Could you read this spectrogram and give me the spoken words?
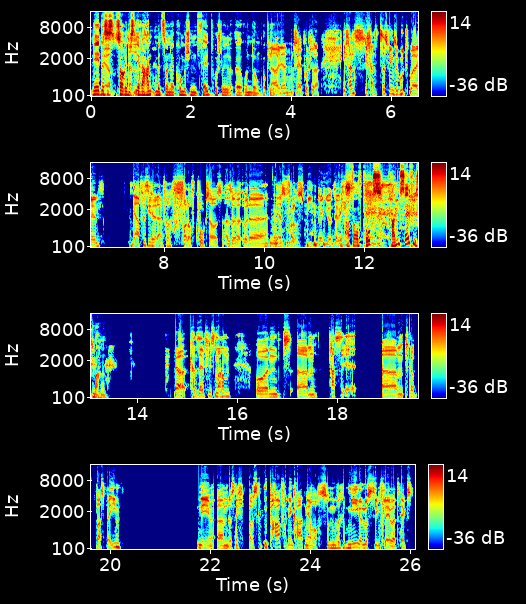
Nee, das ja, ist, sorry, das ist ihre Hand mit so einer komischen Fellpuschel-Rundung. Okay. Genau, der hat einen Fellpuschel. Ich fand's, ich fand's deswegen so gut, weil der Affe sieht halt einfach voll auf Koks aus. Also, oder der ist voll auf Speed irgendwie unterwegs. Affe auf Koks kann Selfies machen. Ja, kann Selfies machen. Und ähm, passte, ähm, ich glaube, war es bei ihm? Nee, ähm, das nicht. Aber es gibt ein paar von den Karten, die haben auch so einen mega lustigen Flavortext.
